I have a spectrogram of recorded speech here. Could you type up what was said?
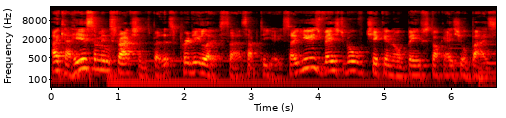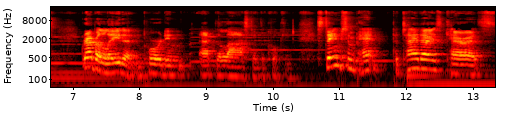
Okay, here's some instructions, but it's pretty loose, so it's up to you. So use vegetable, chicken, or beef stock as your base. Grab a litre and pour it in at the last of the cooking. Steam some potatoes, carrots,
